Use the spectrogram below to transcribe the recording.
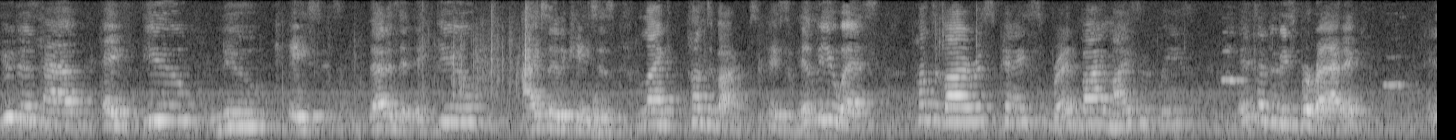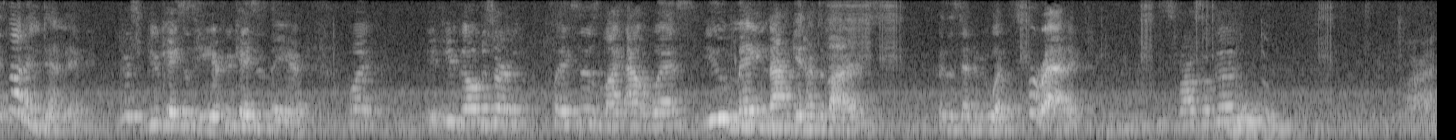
You just have a few new cases. That is it. A few isolated cases like hantavirus. Okay, so in the U.S., hantavirus, okay, spread by mice and fleas, it's said to be sporadic. It's not endemic. There's a few cases here, a few cases there. But if you go to certain places like out west, you may not get hantavirus because it's said to be what? Sporadic. So far, so good? All right.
